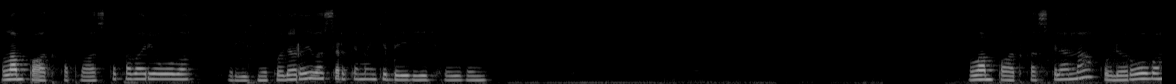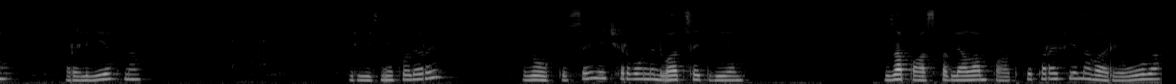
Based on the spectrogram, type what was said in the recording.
Лампадка пластикова Ріола. Різні кольори в асортименті 9 гривень. Лампадка скляна, кольорова, рельєфна. Різні кольори. Жовтий, синій, червоний 22. Запаска для лампадки парафінова Аріола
